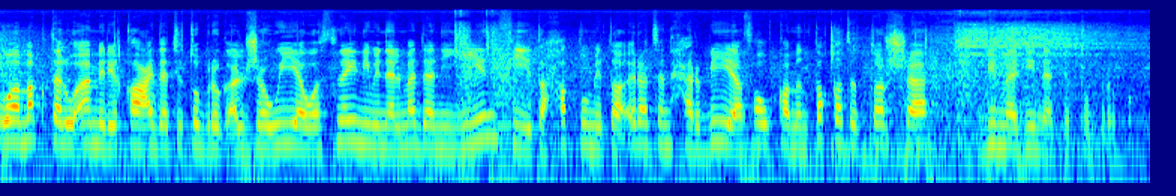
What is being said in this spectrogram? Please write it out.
ومقتل آمر قاعدة طبرق الجوية واثنين من المدنيين في تحطم طائرة حربية فوق منطقة الطرشة بمدينة طبرق.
